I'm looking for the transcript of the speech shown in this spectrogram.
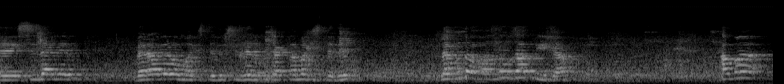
e, sizlerle beraber olmak istedim, sizleri kucaklamak istedim. Lafı da fazla uzatmayacağım. Ama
